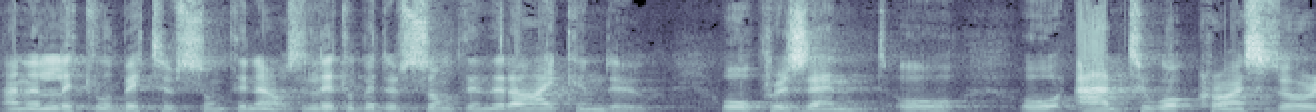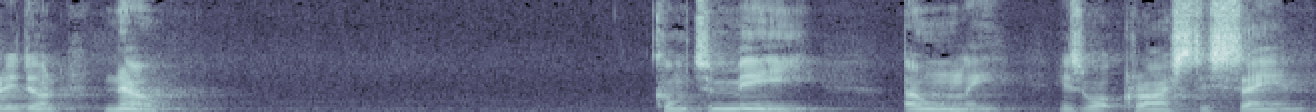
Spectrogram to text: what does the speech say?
and a little bit of something else, a little bit of something that I can do or present or, or add to what Christ has already done. No. Come to me only, is what Christ is saying.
